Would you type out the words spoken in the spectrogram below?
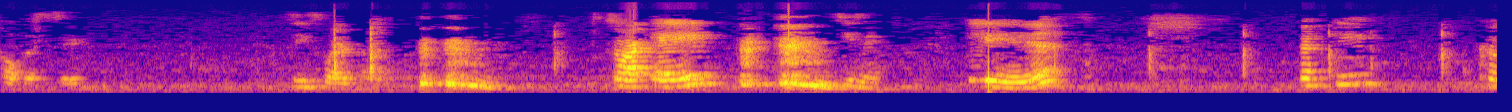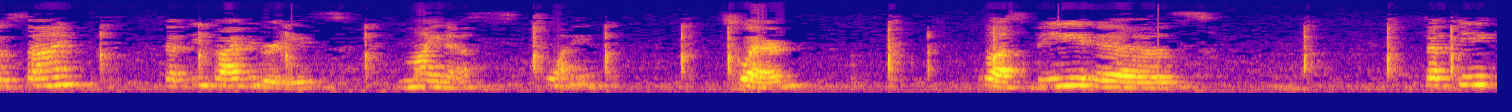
called this c. c squared. So our A, excuse me, is 50 cosine 55 degrees minus 20 squared plus B is 50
